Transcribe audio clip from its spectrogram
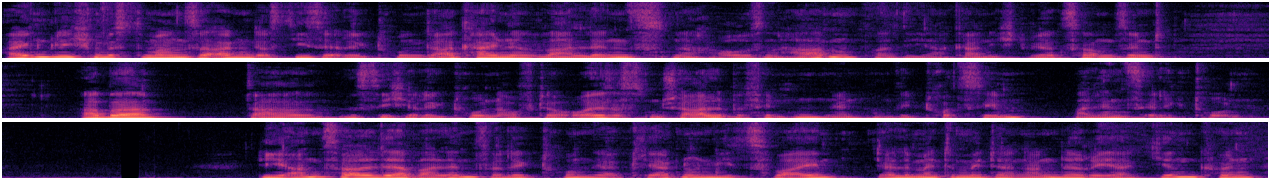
Eigentlich müsste man sagen, dass diese Elektronen gar keine Valenz nach außen haben, weil sie ja gar nicht wirksam sind. Aber da es sich Elektronen auf der äußersten Schale befinden, nennt man sie trotzdem Valenzelektronen. Die Anzahl der Valenzelektronen erklärt nun, wie zwei Elemente miteinander reagieren können.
